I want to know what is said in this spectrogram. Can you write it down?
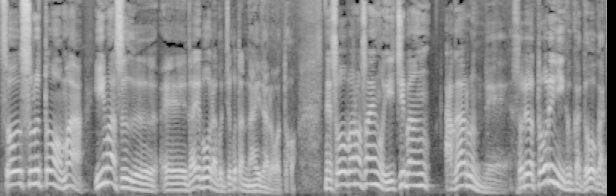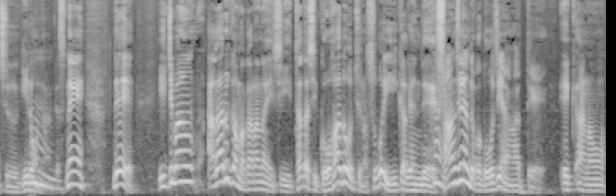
そうすると、まあ、今すぐ、えー、大暴落っていうことはないだろうと。で、相場の最後一番上がるんで、それを取りに行くかどうかっていう議論なんですね。うん、で、一番上がるかもわからないし、ただし5波動っていうのはすごいいい加減で、はい、30円とか50円上がって、え、あの、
